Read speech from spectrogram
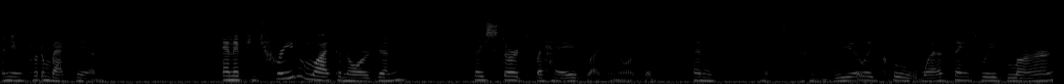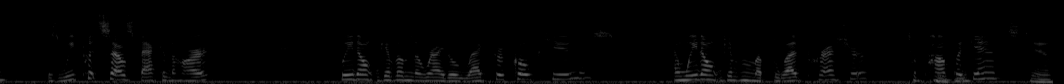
and you can put them back in. And if you treat them like an organ, they start to behave like an organ. And what's been really cool, one of the things we've learned is we put cells back in the heart. If we don't give them the right electrical cues and we don't give them a blood pressure to pump mm-hmm. against, yeah.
